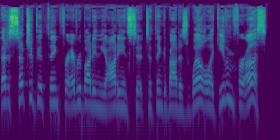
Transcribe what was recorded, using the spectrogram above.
that is such a good thing for everybody in the audience to to think about as well. Like even for us,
